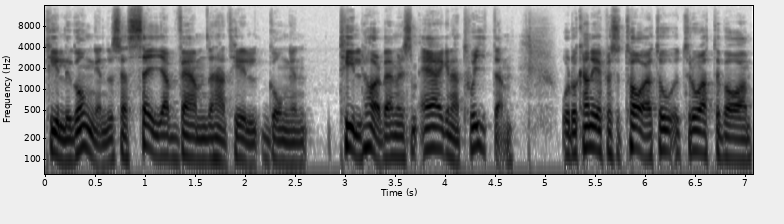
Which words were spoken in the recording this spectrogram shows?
tillgången, det vill säga säga vem den här tillgången tillhör, vem är det som äger den här tweeten. Och då kan det plötsligt ta, jag tror, tror att det var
